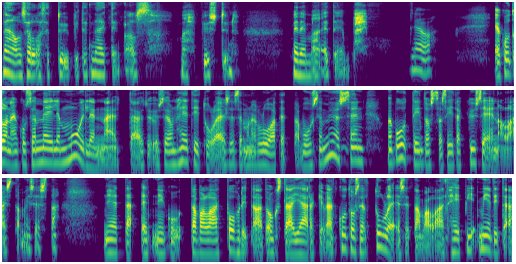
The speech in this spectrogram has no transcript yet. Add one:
nämä on sellaiset tyypit, että näiden kanssa mä pystyn menemään eteenpäin. Joo. Ja kutonen, kun se meille muille näyttäytyy, se on heti tulee se semmoinen luotettavuus. Ja myös sen, me puhuttiin tuossa siitä kyseenalaistamisesta, niin että, että niin kuin tavallaan, että pohditaan, että onko tämä järkevää. Että kutoselta tulee se tavallaan, että hei, mietitään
